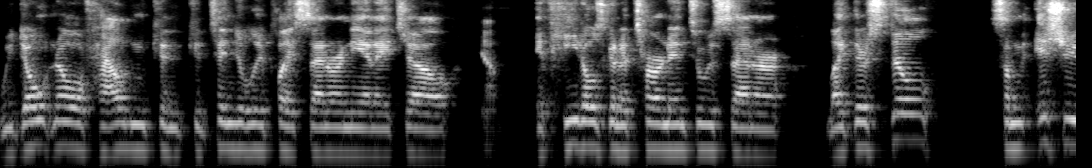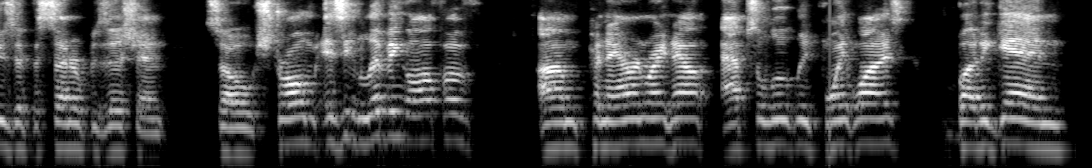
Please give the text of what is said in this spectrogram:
We don't know if Howden can continually play center in the NHL. Yeah. If Chytil's going to turn into a center. Like there's still some issues at the center position. So Strome, is he living off of um, Panarin right now? Absolutely, point wise. But again,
